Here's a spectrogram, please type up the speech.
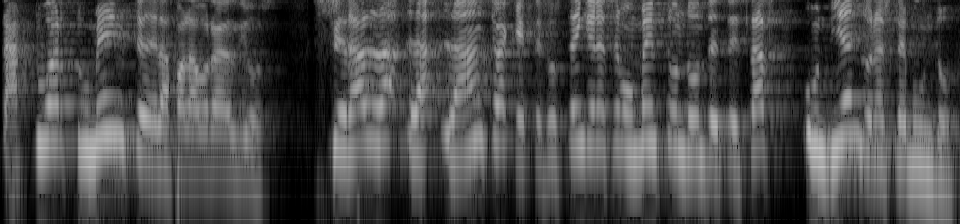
tatuar tu mente de la palabra de Dios. Será la, ancla que te sostenga en ese momento en donde te estás hundiendo en este mundo.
